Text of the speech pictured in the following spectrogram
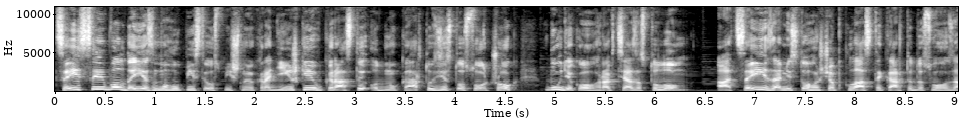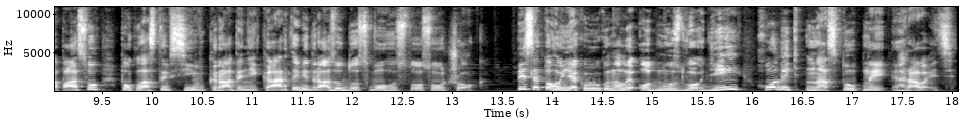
Цей символ дає змогу після успішної крадіжки вкрасти одну карту зі стосу очок будь-якого гравця за столом. А цей, замість того, щоб класти карти до свого запасу, покласти всі вкрадені карти відразу до свого стосу очок. Після того, як ви виконали одну з двох дій, ходить наступний гравець.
